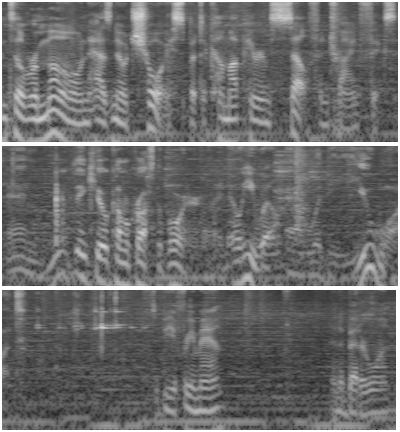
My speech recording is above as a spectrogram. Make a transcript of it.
Until Ramon has no choice but to come up here himself and try and fix it. And you think he'll come across the border? I know he will. And what do you want? To be a free man, and a better one.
